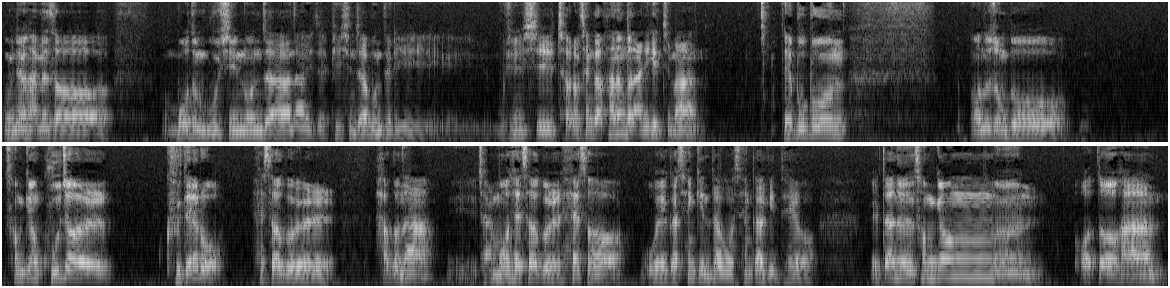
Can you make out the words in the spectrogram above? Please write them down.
운영하면서 모든 무신론자나 이제 비신자분들이 무신 씨처럼 생각하는 건 아니겠지만, 대부분 어느 정도 성경 구절 그대로 해석을 하거나 이, 잘못 해석을 해서 오해가 생긴다고 생각이 돼요. 일단은 성경은 어떠한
